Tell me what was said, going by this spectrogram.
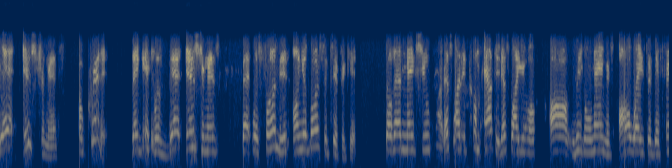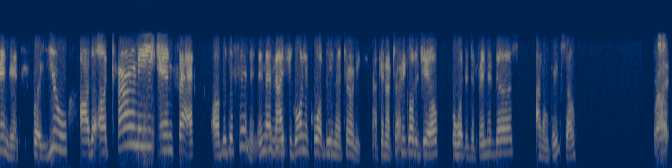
debt instruments of credit. They gave us debt instruments that was funded on your birth certificate. So that makes you. That's why they come after you. That's why your all legal name is always the defendant, but you are the attorney, in fact, of the defendant. Isn't that mm-hmm. nice? You're going to court being an attorney. Now, can an attorney go to jail for what the defendant does? I don't think so. Right.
